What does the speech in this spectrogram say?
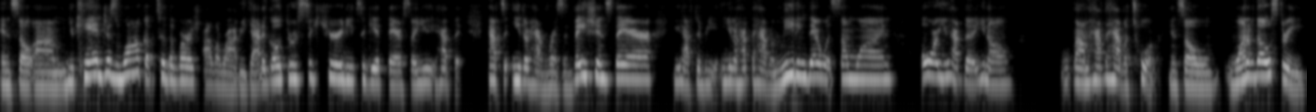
And so um you can't just walk up to the Burj Al Arab. You got to go through security to get there. So you have to have to either have reservations there, you have to be, you know, have to have a meeting there with someone, or you have to, you know, um, have to have a tour. And so one of those three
